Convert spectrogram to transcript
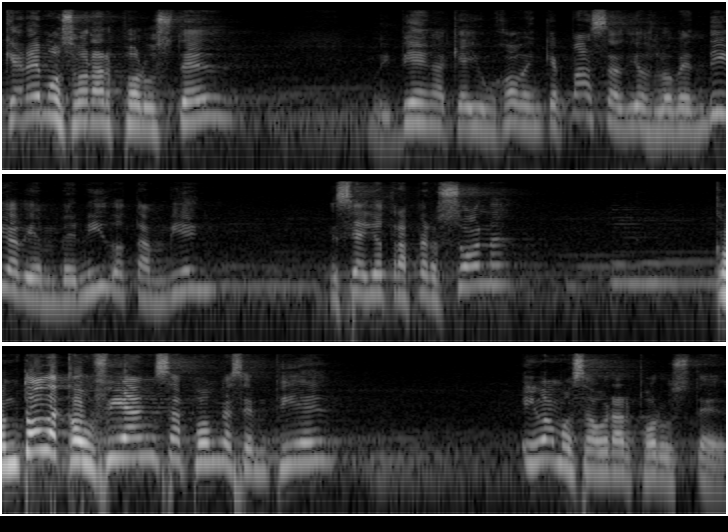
Queremos orar por usted. Muy bien, aquí hay un joven que pasa, Dios lo bendiga, bienvenido también. Si hay otra persona, con toda confianza póngase en pie y vamos a orar por usted.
